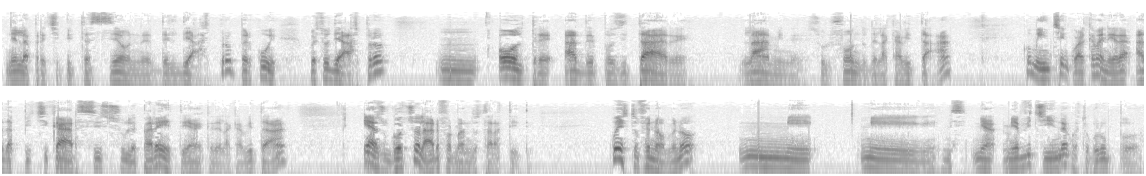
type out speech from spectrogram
nella precipitazione del diaspro, per cui questo diaspro, mh, oltre a depositare lamine sul fondo della cavità, comincia in qualche maniera ad appiccicarsi sulle pareti anche della cavità e a sgocciolare formando stalattiti. Questo fenomeno mi, mi, mi, mi avvicina, questo gruppo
